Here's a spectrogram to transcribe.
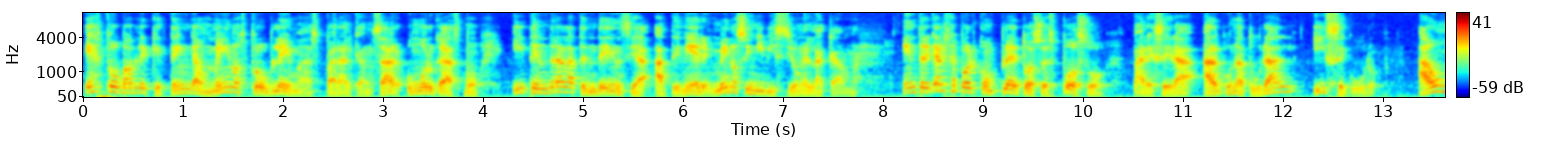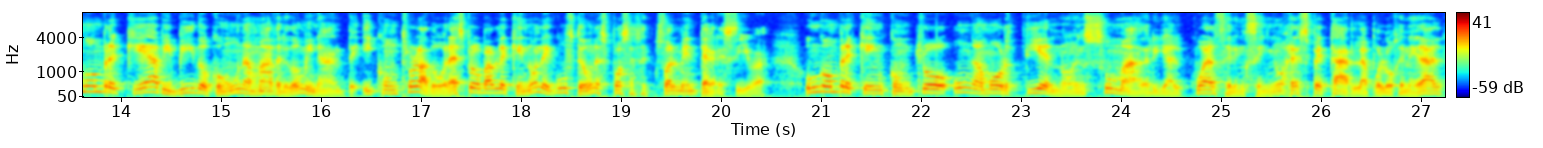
es probable que tenga menos problemas para alcanzar un orgasmo y tendrá la tendencia a tener menos inhibición en la cama. Entregarse por completo a su esposo parecerá algo natural y seguro. A un hombre que ha vivido con una madre dominante y controladora es probable que no le guste una esposa sexualmente agresiva. Un hombre que encontró un amor tierno en su madre y al cual se le enseñó a respetarla por lo general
